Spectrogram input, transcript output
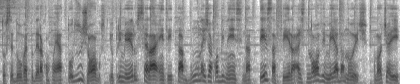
O torcedor vai poder acompanhar todos os jogos, e o primeiro será entre Itabuna e Jacobinense, na terça-feira, às 9 nove e meia da noite. Anote aí.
